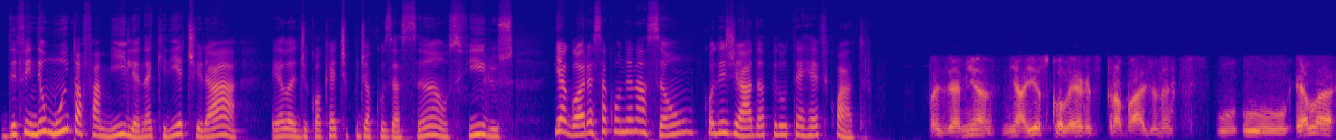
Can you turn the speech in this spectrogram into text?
defendeu muito a família, né? Queria tirar ela de qualquer tipo de acusação, os filhos, e agora essa condenação colegiada pelo TRF4. Pois é, minha, minha ex-colega de trabalho, né? O, o, ela,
